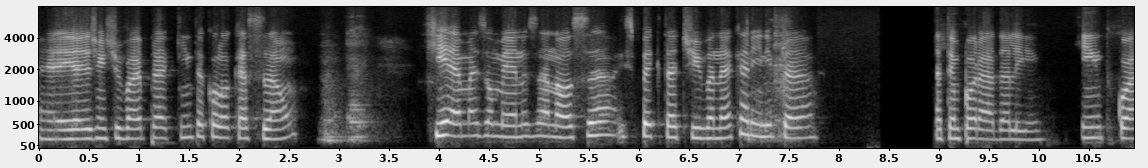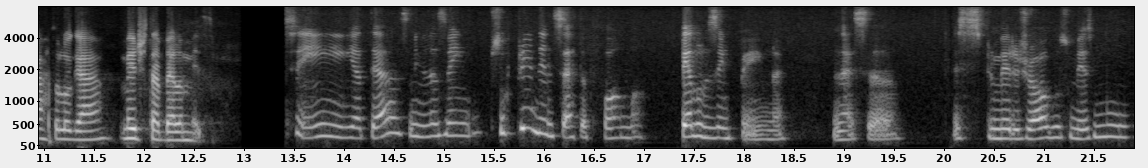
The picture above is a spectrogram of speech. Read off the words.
É, e aí a gente vai para a quinta colocação, que é mais ou menos a nossa expectativa, né, Karine, para a temporada ali quinto, quarto lugar, meio de tabela mesmo. Sim, e até as meninas vêm surpreendendo de certa forma pelo desempenho, né? Nessa, nesses primeiros jogos, mesmo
